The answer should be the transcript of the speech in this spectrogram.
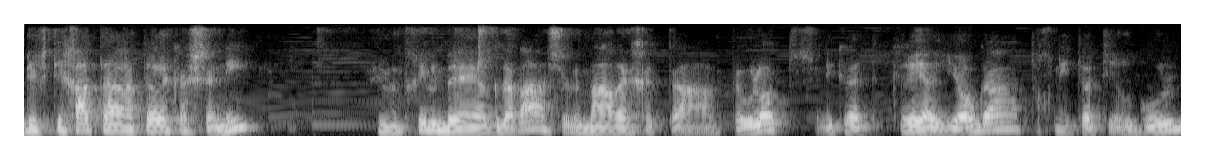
בפתיחת הפרק השני, נתחיל בהגדרה של מערכת הפעולות שנקראת קריאה יוגה, תוכנית התרגול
